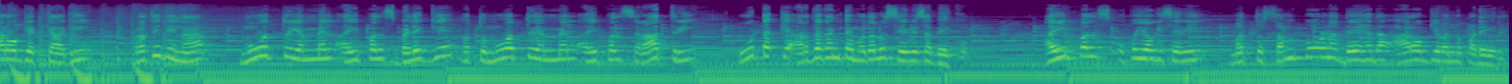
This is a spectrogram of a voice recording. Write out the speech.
ಆರೋಗ್ಯಕ್ಕಾಗಿ ಪ್ರತಿದಿನ ಮೂವತ್ತು ಎಂ ಎಲ್ ಐಪಲ್ಸ್ ಬೆಳಿಗ್ಗೆ ಮತ್ತು ಮೂವತ್ತು ಎಂ ಎಲ್ ಐಪಲ್ಸ್ ರಾತ್ರಿ ಊಟಕ್ಕೆ ಅರ್ಧ ಗಂಟೆ ಮೊದಲು ಸೇವಿಸಬೇಕು. ಐಪಲ್ಸ್ ಉಪಯೋಗಿಸಿರಿ ಮತ್ತು ಸಂಪೂರ್ಣ ದೇಹದ ಆರೋಗ್ಯವನ್ನು ಪಡೆಯಿರಿ.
